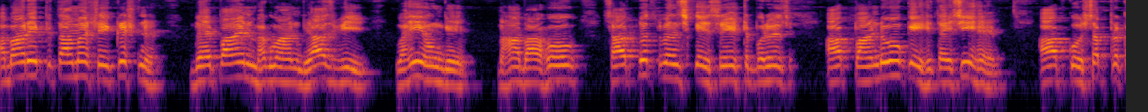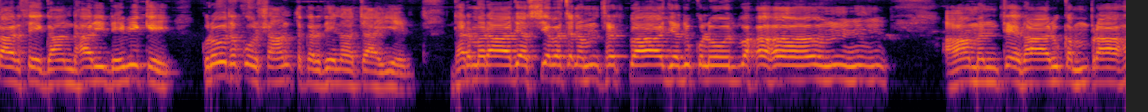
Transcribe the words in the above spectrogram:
हमारे पितामह श्री कृष्ण द्वैपायन भगवान व्यास भी वही होंगे। महाबाहो सात्वत वंश के श्रेष्ठ पुरुष आप पांडवों के हितैषी हैं। आपको सब प्रकार से गांधारी देवी के क्रोध को शांत कर देना चाहिए। धर्मराज से वचनम श्रुवा यदुकुलोद्व आमंत्र्य दारुकम प्राह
